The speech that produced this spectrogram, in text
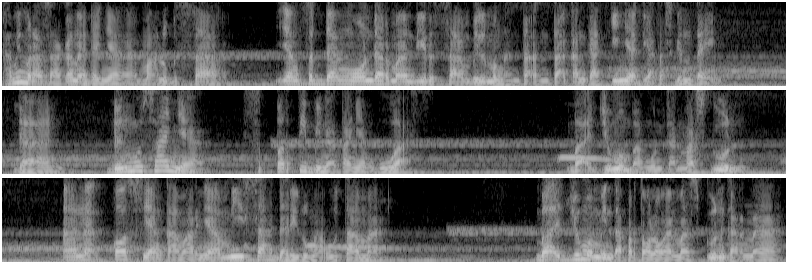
Kami merasakan adanya makhluk besar yang sedang mondar-mandir sambil menghentak-hentakkan kakinya di atas genteng, dan dengusannya seperti binatang yang buas. Mbak Ju membangunkan Mas Gun, anak kos yang kamarnya misah dari rumah utama. Mbak Ju meminta pertolongan Mas Gun karena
